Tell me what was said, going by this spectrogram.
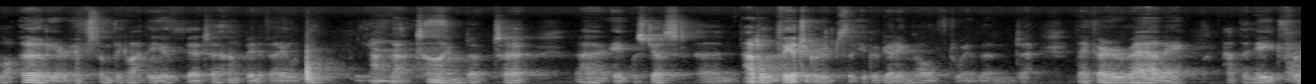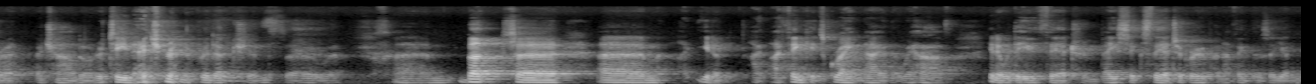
a lot earlier if something like the youth theatre had been available yes. at that time. But uh, uh, it was just um, adult theatre groups that you could get involved with, and uh, they very rarely had the need for a, a child or a teenager in a production. Yes. So, uh, um, but uh, um, you know, I, I think it's great now that we have you know, with the youth theatre and basics theatre group, and I think there's a young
